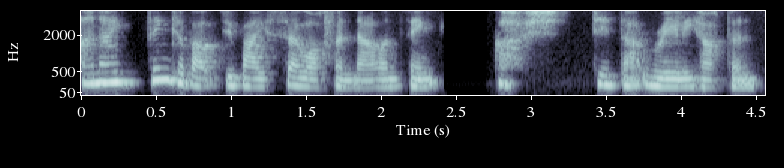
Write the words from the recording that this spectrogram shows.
And I think about Dubai so often now and think, gosh, did that really happen?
